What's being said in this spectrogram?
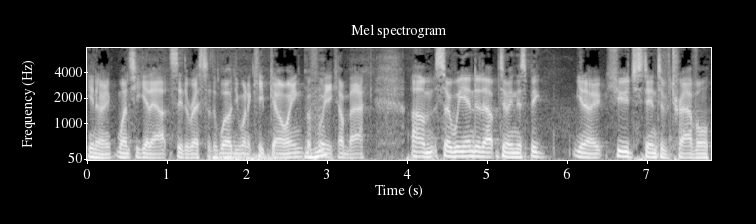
you know, once you get out, see the rest of the world, you want to keep going before you come back. Um, so we ended up doing this big you know, huge stint of travel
